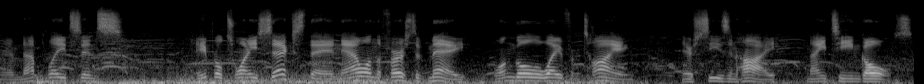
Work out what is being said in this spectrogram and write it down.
They have not played since April 26th, and now on the 1st of May, one goal away from tying their season high 19 goals.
